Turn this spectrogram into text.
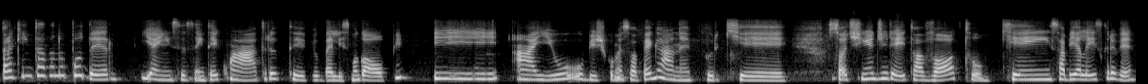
para quem estava no poder. E aí, em 64, teve o belíssimo golpe E aí o, o, bicho começou a pegar, né? Porque só tinha direito a voto quem sabia ler e escrever.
